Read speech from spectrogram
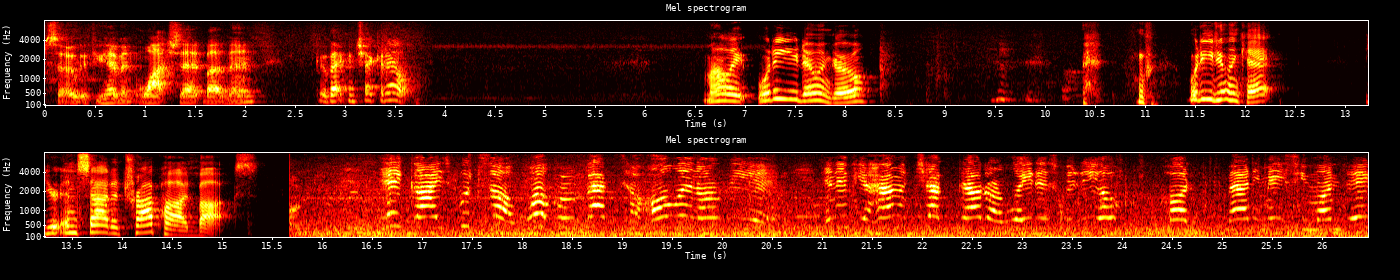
So if you haven't watched that by then, go back and check it out. Molly, what are you doing, girl? what are you doing, cat? You're inside a tripod box. Hey guys, what's up? Welcome back to All in RVA. And if you haven't checked out our latest video called Maddie Macy Monday,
